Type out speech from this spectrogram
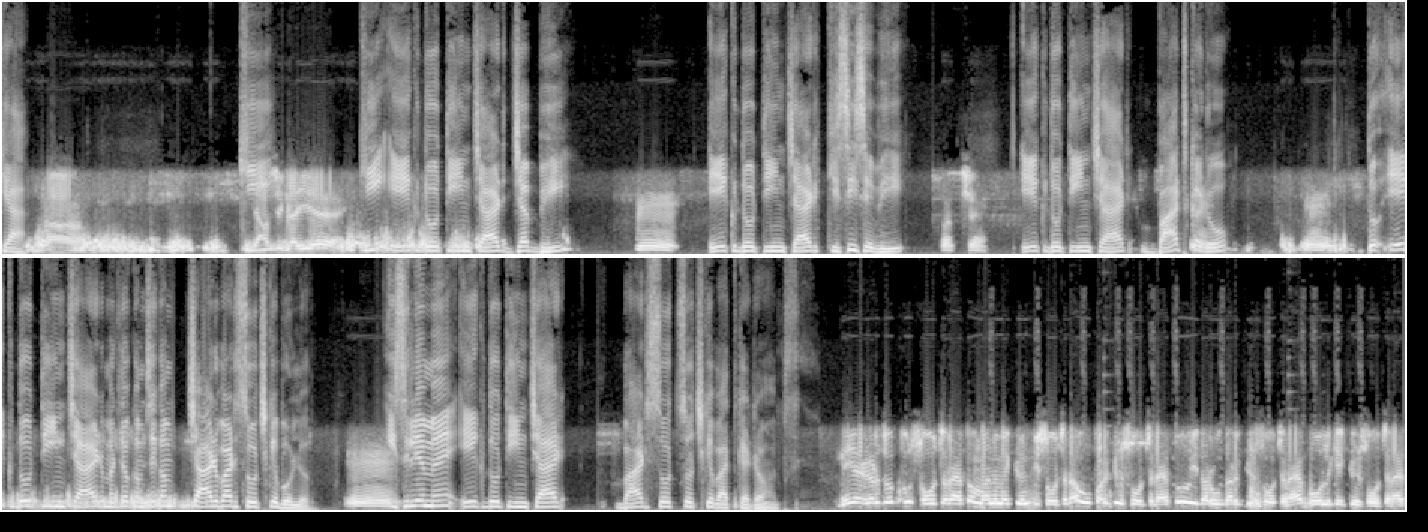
क्या? हाँ। कि क्या सिखाई है? कि एक दो तीन चार जब भी हम्म। एक दो तीन चार किसी से भी अच्छा। एक दो तीन चार बात करो। हम्म। तो एक दो तीन चार मतलब कम से कम चार बार सोच के बोलो। हम्म। इसलिए मैं एक दो तीन चार बार सोच सोच के बात कर रहा हूँ आपसे। नहीं अगर जो तू सोच रहा है तो मन में क्यों नहीं सोच रहा? ऊपर क्यों सोच रहा है तू? इधर उधर क्यों सोच रहा है? बोल के क्यों सोच रहा है?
